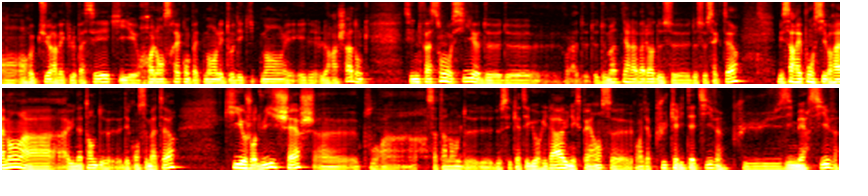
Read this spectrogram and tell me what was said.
en, rupture avec le passé qui relancerait complètement les taux d'équipement et, et, leur achat. Donc c'est une façon aussi de, maintenir la valeur de ce, secteur. Mais ça répond aussi vraiment à, une attente des consommateurs qui aujourd'hui cherchent, euh, pour un, certain nombre de, ces catégories-là, une expérience euh, on va dire, plus qualitative, plus immersive.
